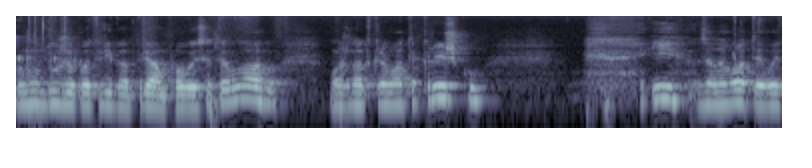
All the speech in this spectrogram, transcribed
Кому дуже потрібно прям повисити влагу, можна відкривати кришку і заливати в,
